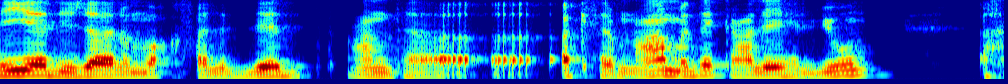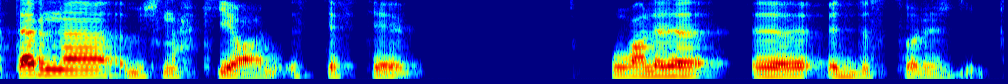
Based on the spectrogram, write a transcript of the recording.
هي déjà موقفه البلاد عندها أكثر من عام. هذاك عليه اليوم. اخترنا باش نحكيو على الاستفتاء وعلى آه، الدستور الجديد.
